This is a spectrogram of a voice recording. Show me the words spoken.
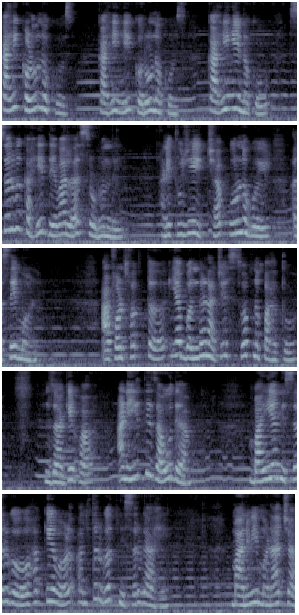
काही कळू नकोस काहीही करू नकोस काहीही नको सर्व काही देवाला सोडून दे आणि तुझी इच्छा पूर्ण होईल असे म्हण. आपण फक्त या बंधनाचे स्वप्न पाहतो. जागे व्हा आणि ते जाऊ द्या. बाह्य निसर्ग हा केवळ अंतर्गत निसर्ग आहे. मानवी मनाच्या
